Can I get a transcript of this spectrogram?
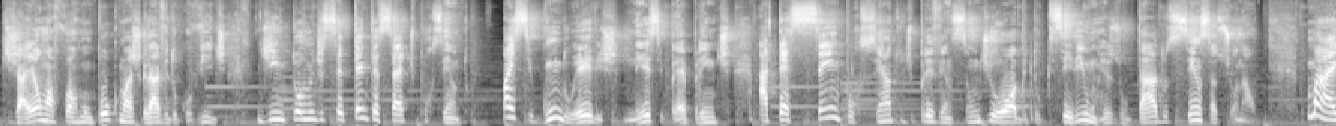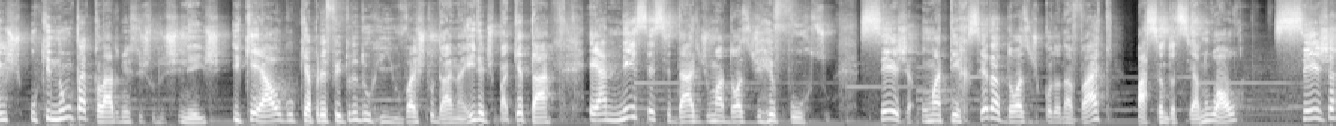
que já é uma forma um pouco mais grave do Covid, de em torno de 77%. Mas, segundo eles, nesse pré-print, até 100% de prevenção de óbito, que seria um resultado sensacional. Mas o que não está claro nesse estudo chinês, e que é algo que a Prefeitura do Rio vai estudar na ilha de Paquetá, é a necessidade de uma dose de reforço, seja uma terceira dose de Coronavac, passando a ser anual, seja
